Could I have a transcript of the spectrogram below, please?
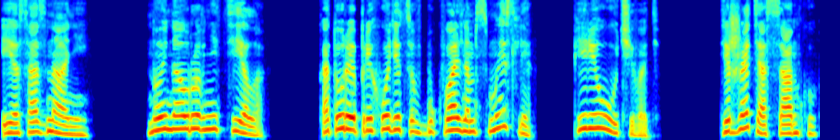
и осознаний, но и на уровне тела, которое приходится в буквальном смысле переучивать, держать осанку,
